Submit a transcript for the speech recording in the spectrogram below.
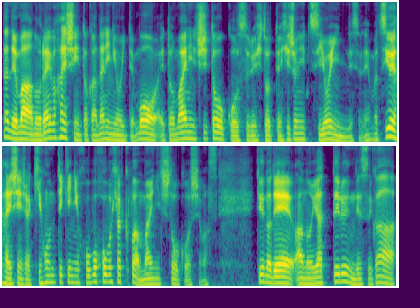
なんで、まあ、あの、ライブ配信とか何においても、えっと、毎日投稿する人って非常に強いいんですよね。まあ、強い配信者は基本的にほぼほぼ100%毎日投稿してます。っていうので、あの、やってるんですが、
